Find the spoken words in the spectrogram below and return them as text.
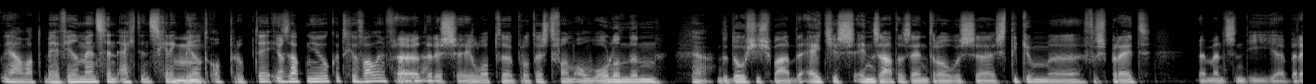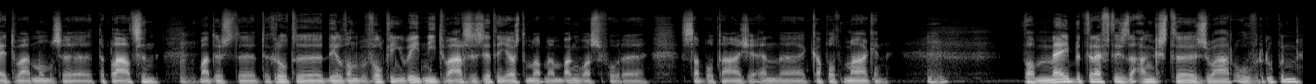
ja, wat bij veel mensen echt een schrikbeeld oproept. Hè. Is dat nu ook het geval in Eh, Florida? er is heel wat eh, protest van omwonenden. Ja. De doosjes waar de eitjes in zaten zijn trouwens eh, stiekem eh, verspreid. Bij mensen die eh, bereid waren om ze te plaatsen. Maar dus de, de grote deel van de bevolking weet niet waar ze zitten. Juist omdat men bang was voor eh, sabotage en eh kapot maken. Wat mij betreft is de angst zwaar overroepen.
